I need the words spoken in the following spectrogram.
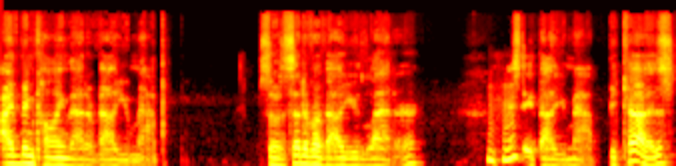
I've been calling that a value map. So instead of a value ladder, mm-hmm. state value map because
